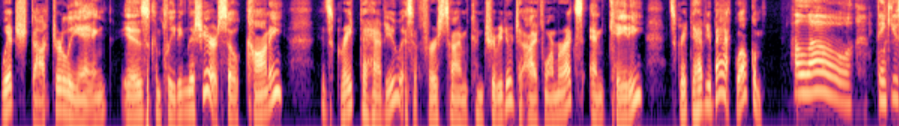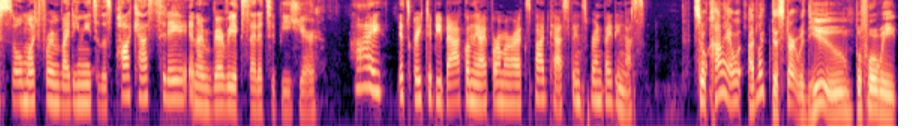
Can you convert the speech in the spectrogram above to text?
which Dr. Liang is completing this year. So, Connie, it's great to have you as a first time contributor to iForumRx. And Katie, it's great to have you back. Welcome. Hello. Thank you so much for inviting me to this podcast today, and I'm very excited to be here. Hi, it's great to be back on the iForumRx podcast. Thanks for inviting us. So, Connie, I'd like to start with you before we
